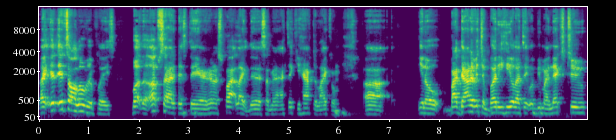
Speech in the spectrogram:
Like it, it's all over the place. But the upside is there. And in a spot like this, I mean, I think you have to like him. Uh, you know, Bogdanovich and Buddy Hield, I think would be my next two.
